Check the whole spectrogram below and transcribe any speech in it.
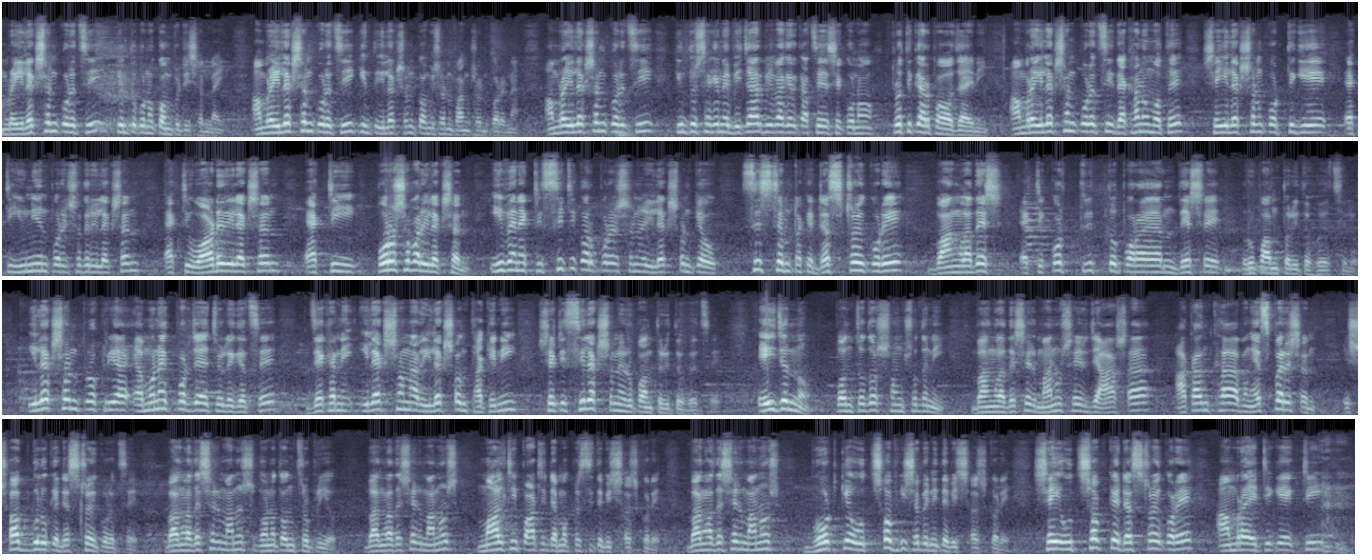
আমরা ইলেকশন করেছি, কিন্তু কোনো কম্পিটিশন নাই। আমরা ইলেকশন করেছি, কিন্তু ইলেকশন কমিশন ফাংশন করে না। আমরা ইলেকশন করেছি, কিন্তু সেখানে বিচার বিভাগের কাছে এসে কোনো প্রতিকার পাওয়া যায়নি। আমরা ইলেকশন করেছি দেখানো মতে, সেই ইলেকশন করতে গিয়ে একটি ইউনিয়ন পরিষদের ইলেকশন একটি ওয়ার্ডের ইলেকশন একটি পৌরসভার ইলেকশন ইভেন একটি সিটি কর্পোরেশনের ইলেকশনকেও সিস্টেমটাকে ডেস্ট্রয় করে বাংলাদেশ একটি কর্তৃত্বপরায়ণ দেশে রূপান্তরিত হয়েছিল। ইলেকশন প্রক্রিয়া এমন এক পর্যায়ে চলে গেছে, যেখানে ইলেকশন আর ইলেকশন থাকেনি, সেটি সিলেকশনে রূপান্তরিত হয়েছে। এই জন্য পঞ্চদশ সংশোধনী বাংলাদেশের মানুষের যে আশা আকাঙ্ক্ষা এবং অ্যাসপারেশন এই সবগুলোকে ডেস্ট্রয় করেছে। বাংলাদেশের মানুষ গণতন্ত্রপ্রিয় বাংলাদেশের মানুষ মাল্টি পার্টি ডেমোক্রেসিতে বিশ্বাস করে। বাংলাদেশের মানুষ ভোটকে উৎসব হিসেবে নিতে বিশ্বাস করে। সেই উৎসবকে ডেস্ট্রয় করে আমরা এটিকে একটি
